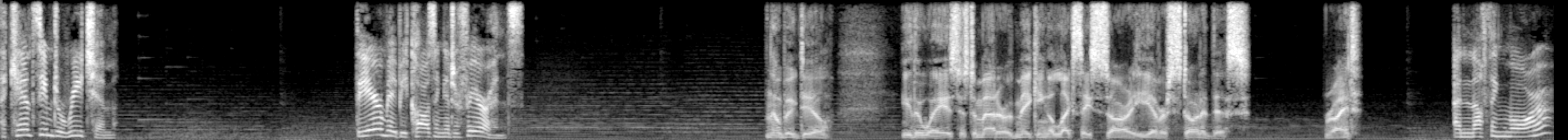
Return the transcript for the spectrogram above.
I can't seem to reach him. The aer may be causing interference. No big deal. Either way, it's just a matter of making Alexei sorry he ever started this. Right? And nothing more?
